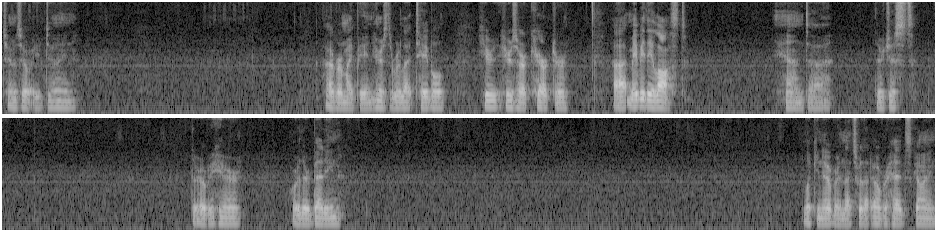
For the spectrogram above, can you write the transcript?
terms of what you're doing. However it might be. And here's the roulette table. Here, here's our character. Uh, maybe they lost. And uh, they're just, they're over here, or they're betting. Looking over, and that's where that overhead's going.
